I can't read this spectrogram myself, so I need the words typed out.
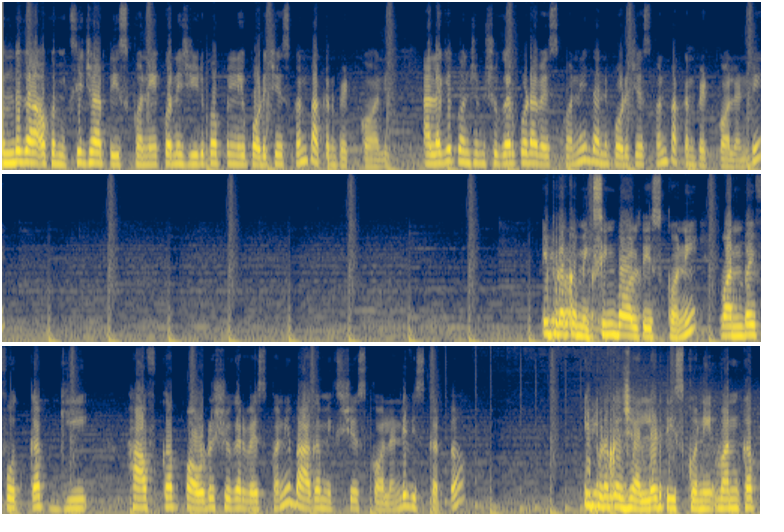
ముందుగా ఒక మిక్సీ జార్ తీసుకొని కొన్ని జీడిపప్పుల్ని పొడి చేసుకొని పక్కన పెట్టుకోవాలి. అలాగే కొంచెం షుగర్ కూడా వేసుకొని దాన్ని పొడి చేసుకొని పక్కన పెట్టుకోవాలండి. ఇప్పుడు ఒక మిక్సింగ్ బౌల్ తీసుకొని one by fourth cup ghee half cup powder sugar వేసుకొని బాగా మిక్స్ చేసుకోవాలండి విస్కర్తో. ఇప్పుడు ఒక జల్లెడ తీసుకొని one cup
